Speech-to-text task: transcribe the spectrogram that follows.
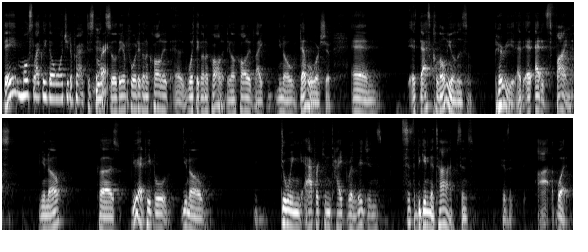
they most likely don't want you to practice that. Right. So therefore, they're going to call it uh, what they're going to call it. They're going to call it like you know devil worship, and it, that's colonialism. Period. At, at, at its finest, you know, because you had people, you know, doing African type religions since the beginning of time. Since because what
